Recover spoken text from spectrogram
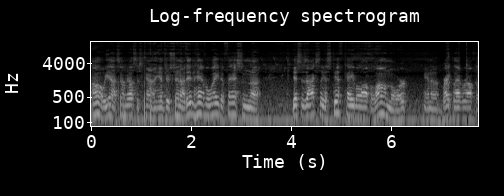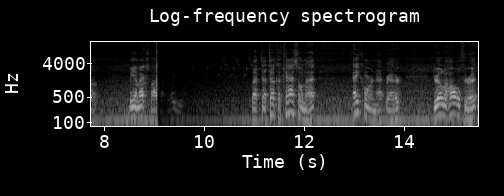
Oh yeah, something else is kind of interesting. I didn't have a way to fasten. Uh, this is actually a stiff cable off a lawnmower and a brake lever off a BMX bike, I believe. But I took a castle nut, acorn nut rather, drilled a hole through it,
